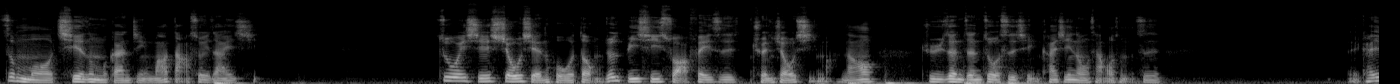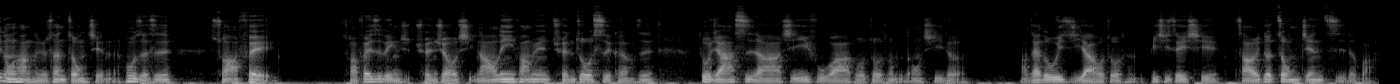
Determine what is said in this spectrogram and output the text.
这么切那么干净，把它打碎在一起，做一些休闲活动，就是比起耍废是全休息嘛，然后去认真做事情，开心农场或什么是，开心农场可能就算中间的，或者是耍废，耍废是零全休息，然后另一方面全做事可能是做家事啊、洗衣服啊，或做什么东西的。然后再录一集啊，或做什么？比起这些，找一个中间值的吧。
